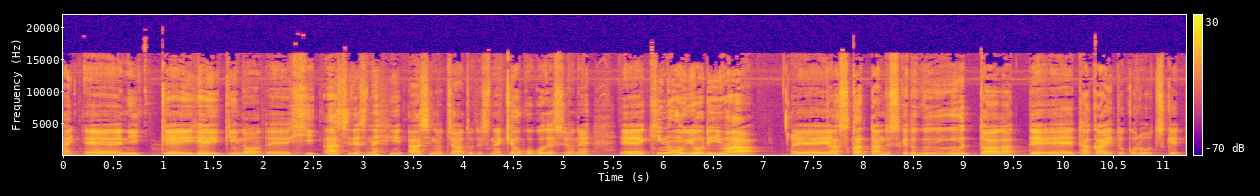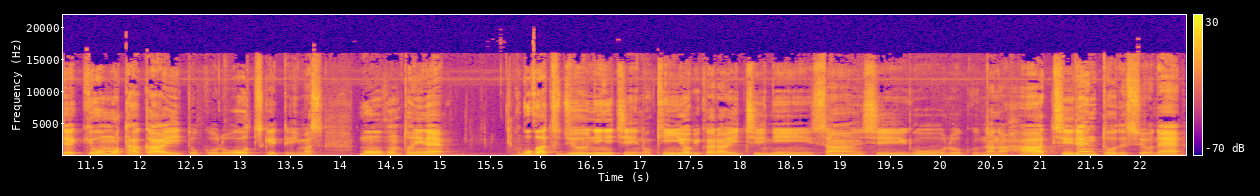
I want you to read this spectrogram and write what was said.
はい、えー、日経平均の、えー、日足ですね。日足のチャートですね。今日ここですよね。えー、昨日よりは、えー、安かったんですけど、ぐぐぐっと上がって、えー、高いところをつけて、今日も高いところをつけています。もう本当にね、5月12日の金曜日から1、2、3、4、5、6、7、8連投ですよね。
